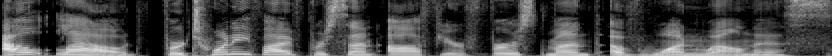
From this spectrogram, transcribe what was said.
OUTLOUD for 25% off your first month of One Wellness.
